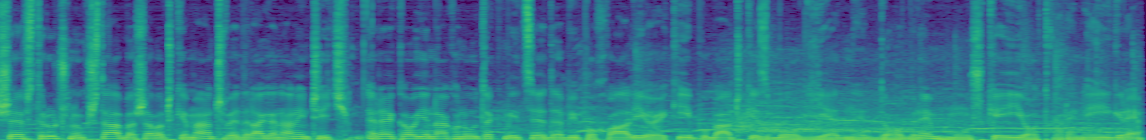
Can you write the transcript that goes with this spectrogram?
Šef stručnog štaba Šabačke mačve Dragan Aničić rekao je nakon utakmice da bi pohvalio ekipu Bačke zbog jedne dobre, muške i otvorene igre.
